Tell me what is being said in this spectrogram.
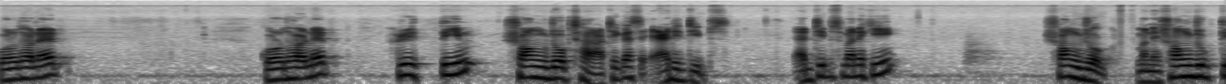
কোনো ধরনের কোনো ধরনের কৃত্রিম সংযোগ ছাড়া, ঠিক আছে? অ্যাডিটিভস অ্যাডিটিভস মানে কি? সংযোগ মানে সংযুক্তি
